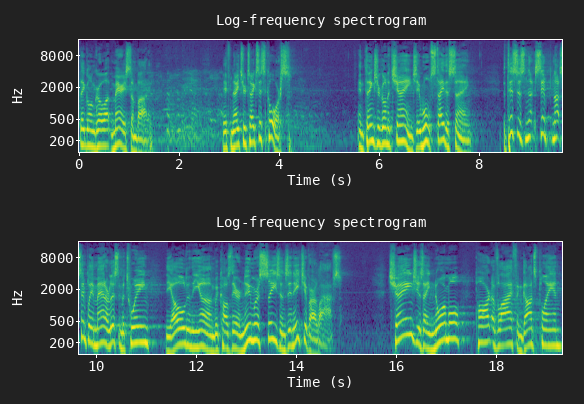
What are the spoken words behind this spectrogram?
they're going to grow up and marry somebody. if nature takes its course. And things are going to change, it won't stay the same. But this is not, not simply a matter, listen, between the old and the young, because there are numerous seasons in each of our lives. Change is a normal part of life and God's plan.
